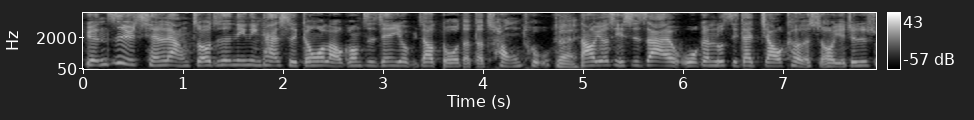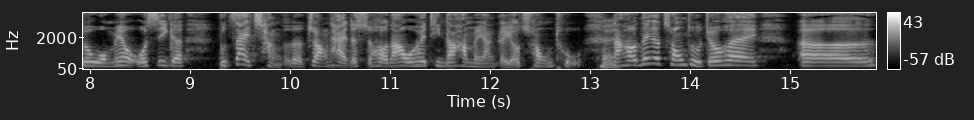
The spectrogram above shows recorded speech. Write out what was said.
源自于前两周，就是妮妮开始跟我老公之间有比较多的的冲突，对，然后尤其是在我跟 Lucy 在教课的时候，也就是说我没有我是一个不在场的的状态的时候，然后我会听到他们两个有冲突，然后那个冲突就会呃。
